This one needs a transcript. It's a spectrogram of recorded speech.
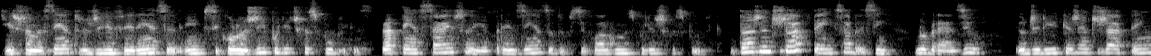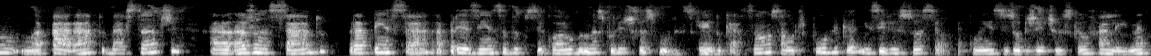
que chama Centro de Referência em Psicologia e Políticas Públicas, para pensar isso aí, a presença do psicólogo nas políticas públicas. Então, a gente já tem, sabe assim, no Brasil, eu diria que a gente já tem um aparato bastante avançado para pensar a presença do psicólogo nas políticas públicas, que é educação, saúde pública e serviço social, com esses objetivos que eu falei, né?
